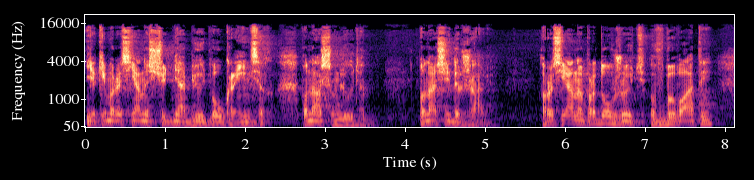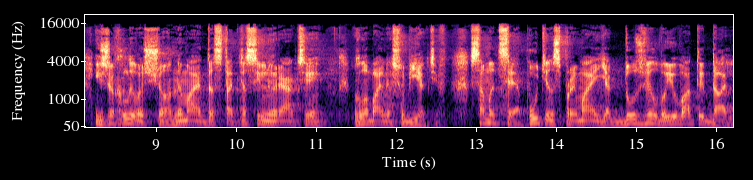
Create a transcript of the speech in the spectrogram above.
якими росіяни щодня б'ють по українцях, по нашим людям, по нашій державі. Росіяни продовжують вбивати, і жахливо, що немає достатньо сильної реакції глобальних суб'єктів. Саме це Путін сприймає як дозвіл воювати далі.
